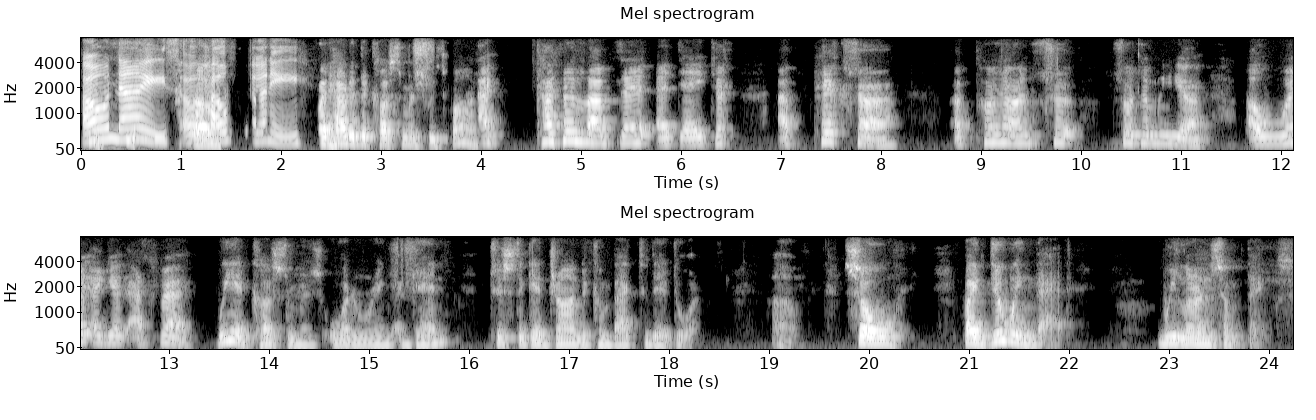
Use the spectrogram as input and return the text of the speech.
Oh, nice. Oh, Um, how funny. But how did the customers respond? Customer loved it and they took a picture and put it on social media. A way against a spread. We had customers ordering again just to get John to come back to their door. Um, so by doing that, we learned some things.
